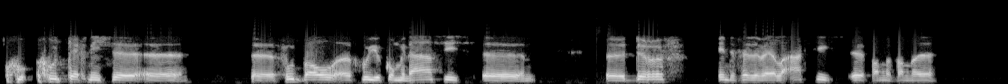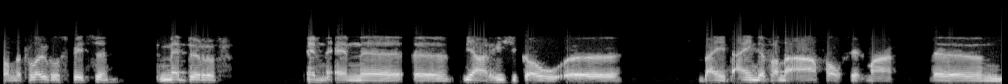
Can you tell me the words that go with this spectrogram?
go- goed technisch voetbal, goede combinaties, durf, individuele acties van, de, van, de, van de vleugelspitsen met durf. En, en eh, eh, ja, risico eh, bij het einde van de aanval, zeg maar. Ehm,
